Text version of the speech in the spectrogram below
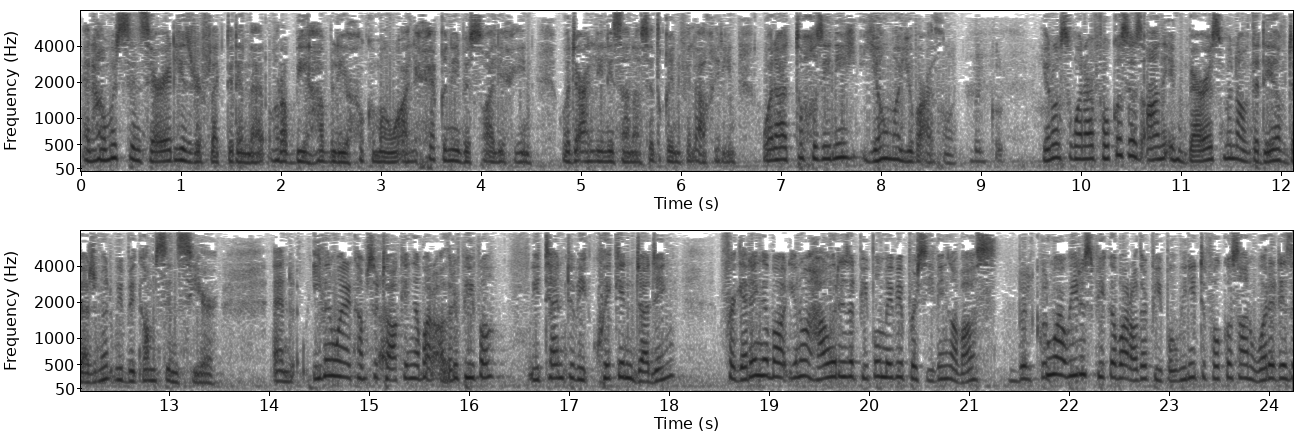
and how much sincerity is reflected in that اور ابی حبلی حکم و الحقنی بالصالحین و جعلی لسان صدق فی الاخرین ولا تخزینی یوم یبعثون بالکل you know so when our focus is on embarrassment of the day of judgment we become sincere and even when it comes to talking about other people we tend to be quick in judging forgetting about you know how it is people may be perceiving of us بالکل we to speak about other people we need to focus on what it is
